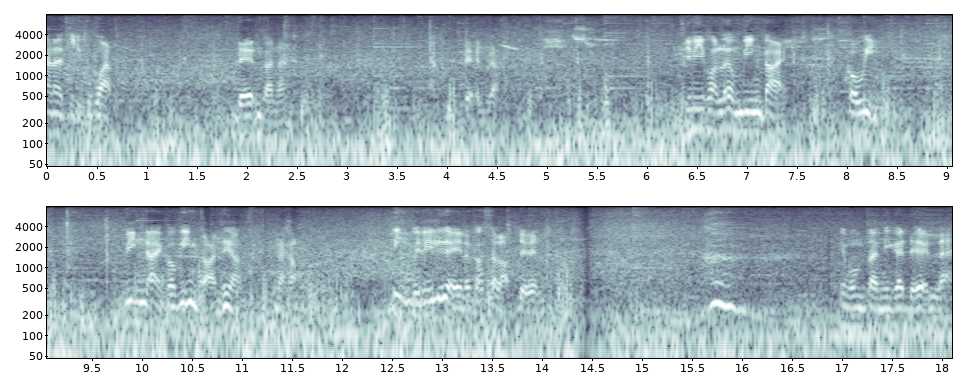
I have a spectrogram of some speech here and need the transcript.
45 นาทีทุกวัน เดินก่อนนะ เดินแบบที่นี้พอเริ่มวิ่งได้ก็วิ่ง วิ่งได้ก็วิ่งต่อเนื่องนะครับ วิ่งไปเรื่อยๆ แล้วก็สลับเดินเนี่ยผมตอนนี้ก็เดินแหละ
